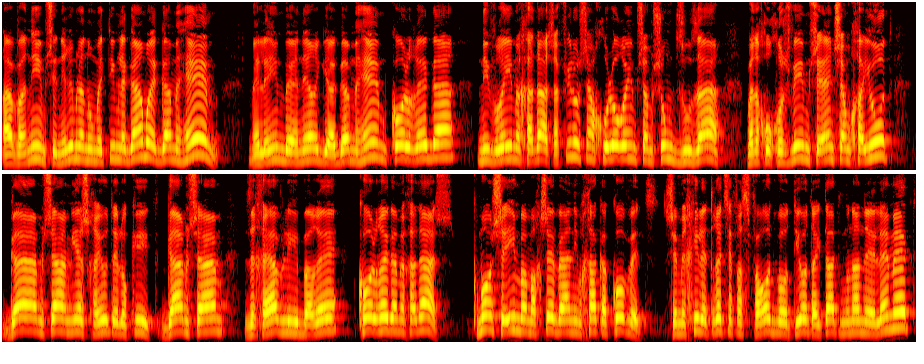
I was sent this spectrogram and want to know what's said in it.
האבנים שנראים לנו מתים לגמרי, גם הם מלאים באנרגיה, גם הם כל רגע נבראים מחדש. אפילו שאנחנו לא רואים שם שום תזוזה, ואנחנו חושבים שאין שם חיות, גם שם יש חיות אלוקית. גם שם זה חייב להיברא כל רגע מחדש. כמו שאם במחשב היה נמחק הקובץ שמכיל את רצף הספרות והאותיות, הייתה התמונה נעלמת,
